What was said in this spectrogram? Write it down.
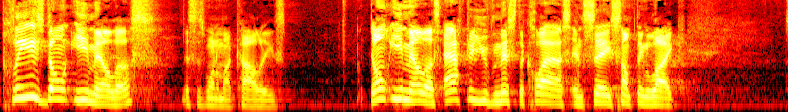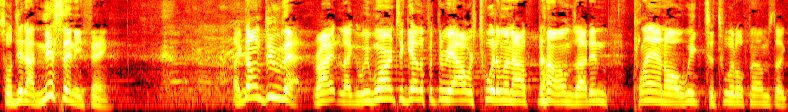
please don't email us. This is one of my colleagues. Don't email us after you've missed the class and say something like, So did I miss anything? like, don't do that, right? Like, we weren't together for three hours twiddling our thumbs. I didn't plan all week to twiddle thumbs. Like,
